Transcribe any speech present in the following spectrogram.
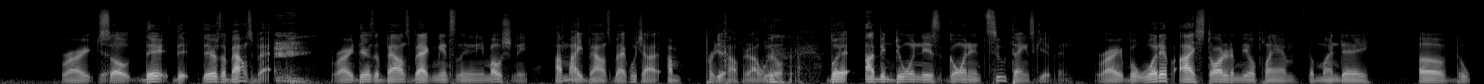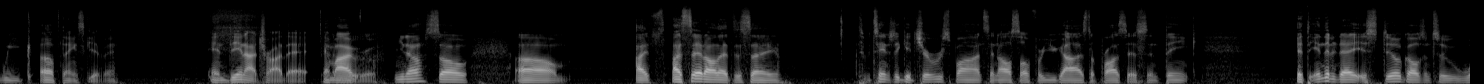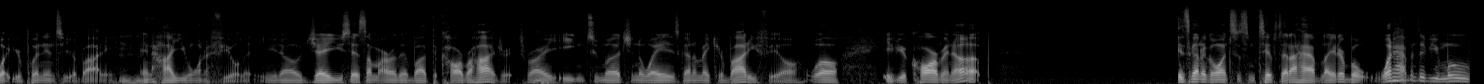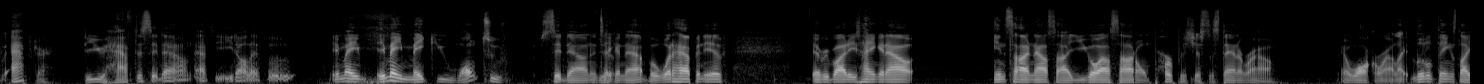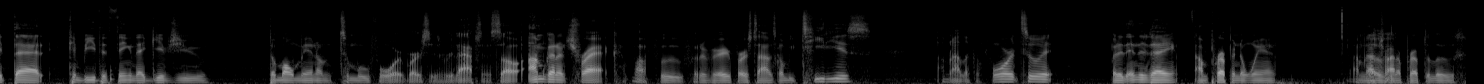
right? Yeah. So there, there, there's a bounce back, right? There's a bounce back mentally and emotionally. I might bounce back, which I, I'm pretty Yeah. confident I will. but I've been doing this going into Thanksgiving, right? But what if I started a meal plan the Monday of the week of Thanksgiving, and then I try that? Am I, That'd be rough. you know? So, um, I I said all that to say to potentially get your response and also for you guys to process and think. At the end of the day, it still goes into what you're putting into your body Mhm. and how you want to fuel it. You know, Jay, you said something earlier about the carbohydrates, right? Eating too much and the way it's going to make your body feel. Well, if you're carbing up, it's going to go into some tips that I have later. But what happens if you move after? Do you have to sit down after you eat all that food? It may it may make you want to sit down and take a nap. But what happened if everybody's hanging out inside and outside? You go outside on purpose just to stand around and walk around. Like little things like that can be the thing that gives you the momentum to move forward versus relapsing. So I'm gonna track my food for the very first time. It's gonna be tedious. I'm not looking forward to it. But at the end of the day, I'm prepping to win. I'm not trying it. to prep to lose.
